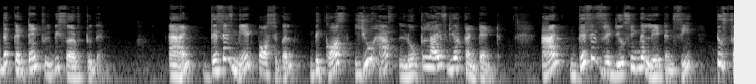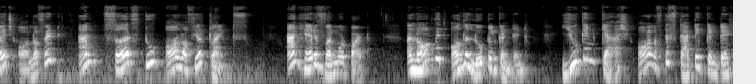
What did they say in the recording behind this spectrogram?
the content will be served to them. And this is made possible because you have localized your content. And this is reducing the latency to fetch all of it and serve to all of your clients. And here is one more part. Along with all the local content, you can cache all of the static content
